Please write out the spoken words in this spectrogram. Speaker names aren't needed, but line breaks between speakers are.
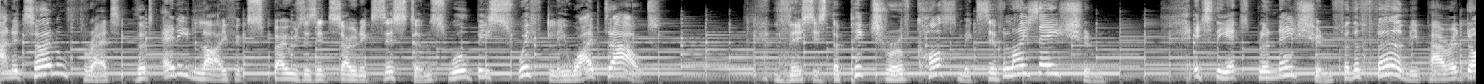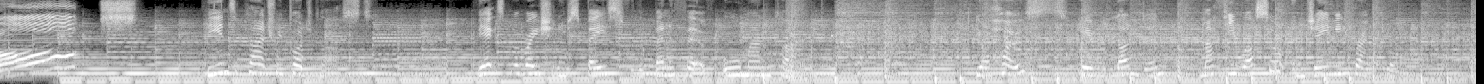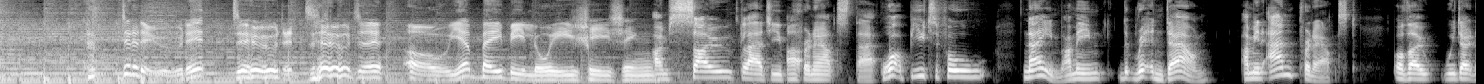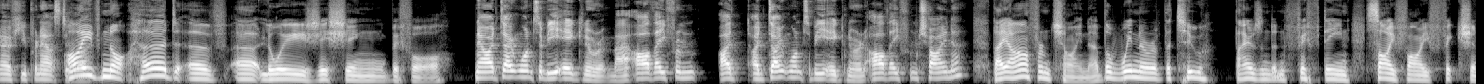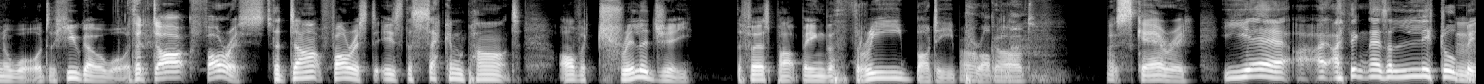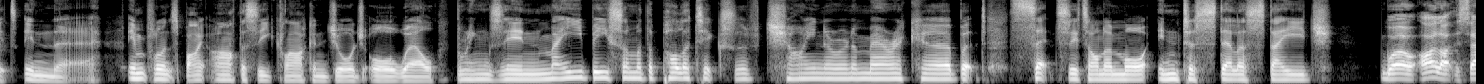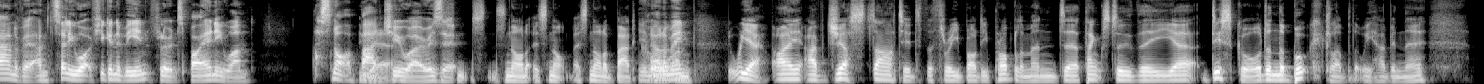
An eternal threat that any life exposes its own existence will be swiftly wiped out. This is the picture of cosmic civilization. It's the explanation for the Fermi paradox.
The Interplanetary Podcast. The exploration of space for the benefit of all mankind. Your hosts here in London, Matthew Russell and Jamie Franklin.
Oh, yeah, baby Liu Cixin.
I'm so glad you pronounced that. What a beautiful name. I mean, written down. I mean, and pronounced. Although we don't know if you pronounced it.
I've not heard of uh, Luigi before.
Now, I don't want to be ignorant, Matt. Are they from? I I don't want to be ignorant. Are they from China?
They are from China, the winner of the 2015 Sci Fi Fiction Award, the Hugo Award.
The Dark Forest.
The Dark Forest is the second part of a trilogy. The first part being the three body problem.
oh
problem.
God, that's scary.
Yeah, I, I think there's a little
Hmm.
bit in there. Influenced by Arthur C. Clarke and George Orwell, brings in maybe some of the politics of China and America, but sets it on a more interstellar stage.
Well, I like the sound of it. And tell you what, if you're going to be influenced by anyone, that's not a bad
Yeah.
duo, is it?
It's, it's not. It's not. It's not a bad.
You know what I
call.
mean?
Yeah, I, I've just started the three body problem, and uh, thanks to the uh, Discord and the book club that we have in there,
